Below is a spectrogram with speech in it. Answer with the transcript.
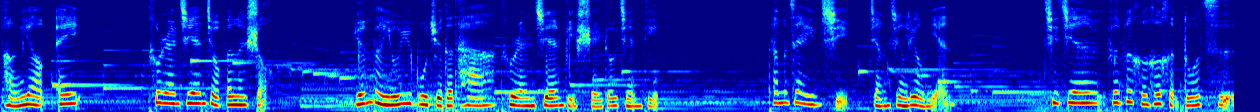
朋友 A，突然间就分了手。原本犹豫不决的他，突然间比谁都坚定。他们在一起将近六年，期间分分合合很多次，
